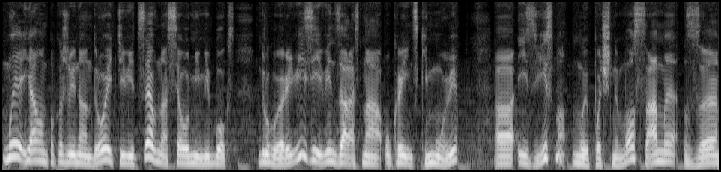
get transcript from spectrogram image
Ми, я вам покажу і на Android TV. Це в нас Xiaomi Mi Box другої ревізії. Він зараз на українській мові. І звісно, ми почнемо саме з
